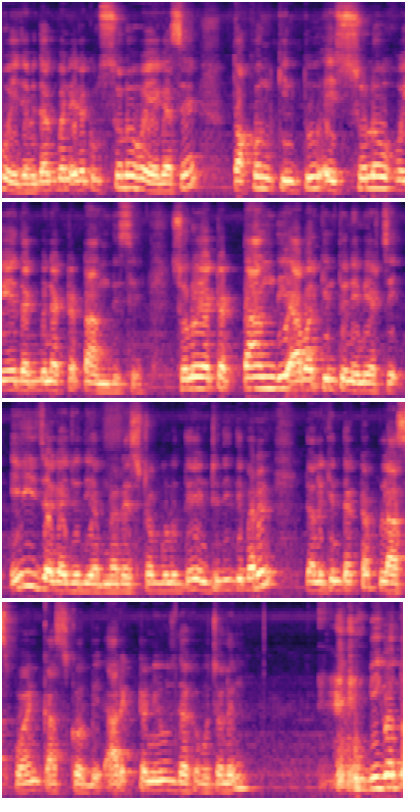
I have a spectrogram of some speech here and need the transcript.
হয়ে যাবে, দেখবেন এরকম স্লো হয়ে গেছে, তখন কিন্তু এই স্লো হয়ে দেখবেন একটা টান দিছে। স্লো একটা টান দিয়ে আবার কিন্তু নেমে আসছে। এই জায়গায় যদি আপনার স্টকগুলোতে এন্ট্রি দিতে পারেন, তাহলে কিন্তু একটা প্লাস পয়েন্ট কাজ করবে। আরেকটা নিউজ দেখাবো, চলেন। বিগত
